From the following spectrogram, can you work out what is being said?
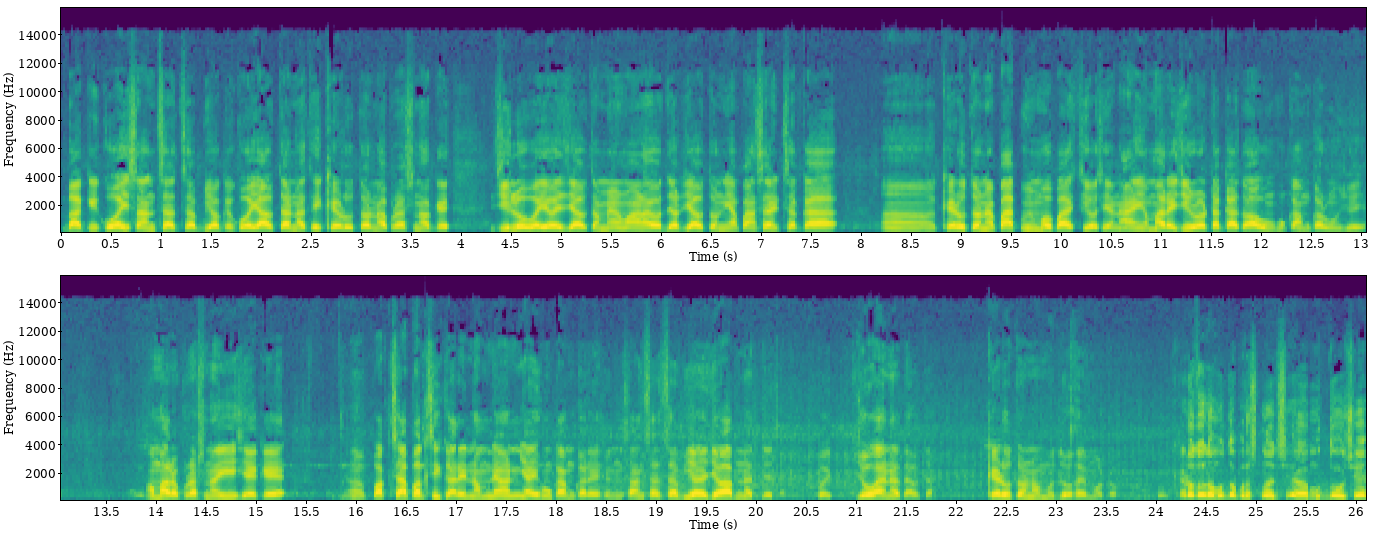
બાકી કોઈ સાંસદ સભ્યો કે કોઈ આવતા નથી ખેડૂતોના પ્રશ્ન કે જિલ્લો વયો જાઓ તમે વાણાવદર જાઓ તો ત્યાં પાસઠ ટકા ખેડૂતોને પાક વીમો પાસ થયો છે અને અહીં અમારે ઝીરો ટકા. તો આવું શું કામ કરવું જોઈએ? અમારો પ્રશ્ન એ છે કે પક્ષાપક્ષી કરીને અમને અન્યાય શું કામ કરે છે? સાંસદ સભ્ય જવાબ નથી દેતા. કોઈ જોવા નથી આવતા. ખેડૂતોનો મુદ્દો છે મોટો. ખેડૂતોનો મુદ્દો પ્રશ્ન છે મુદ્દો છે.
